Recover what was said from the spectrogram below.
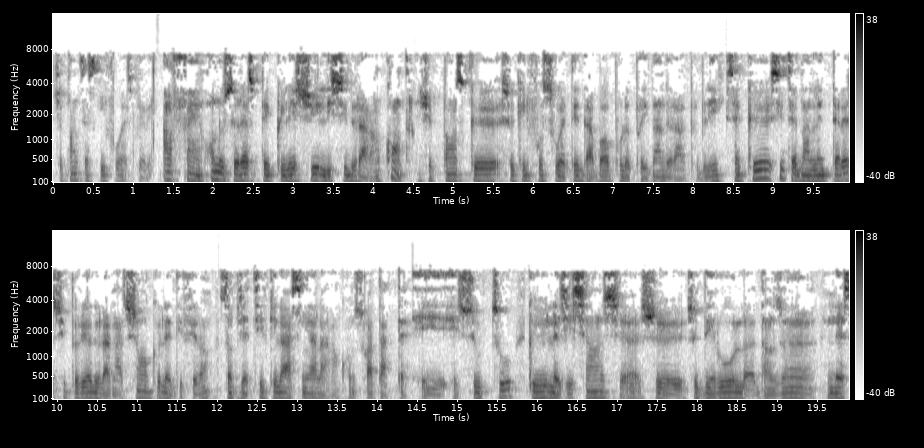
je pense que c'est ce qu'il faut espérer. Enfin, on ne saurait spéculer sur l'issue de la rencontre. Je pense que ce qu'il faut souhaiter d'abord pour le président de la République, c'est que si c'est dans l'intérêt supérieur de la nation que les différents objectifs qu'il a assignés à la rencontre soient atteints et, et surtout que les échanges euh, se, se déroulent dans un esprit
